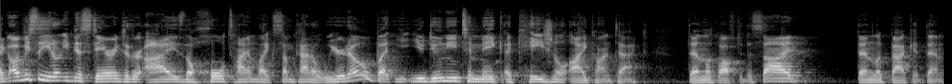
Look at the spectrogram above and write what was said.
like obviously you don't need to stare into their eyes the whole time like some kind of weirdo but you do need to make occasional eye contact. Then look off to the side then look back at them.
